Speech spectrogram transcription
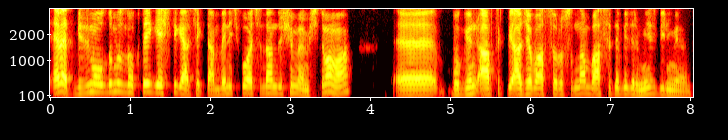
evet bizim olduğumuz noktayı geçti gerçekten. Ben hiç bu açıdan düşünmemiştim ama e, bugün artık bir acaba sorusundan bahsedebilir miyiz bilmiyorum.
